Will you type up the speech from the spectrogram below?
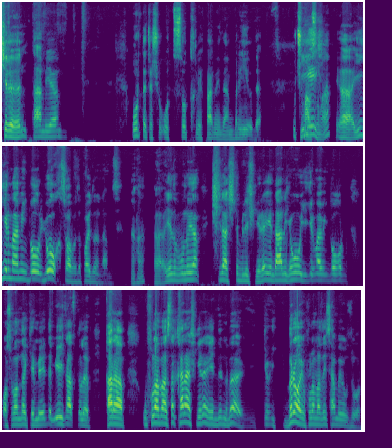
shirin ta'mi ham o'rtacha shu o'ttiz sotixlik parnidan bir yilda. Uch mavsum a? ha yigirma ming dollar yo'q hisobida foydalanamiz. Endi buni ham ishlashni bilish kerak. Endi haligi o yigirma ming dollar osmondan kelmaydi mehnat qilib qarab uxlamasdan qarash kerak. Endi nima bir oy uxlamasangiz hamma yo'q zo'r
